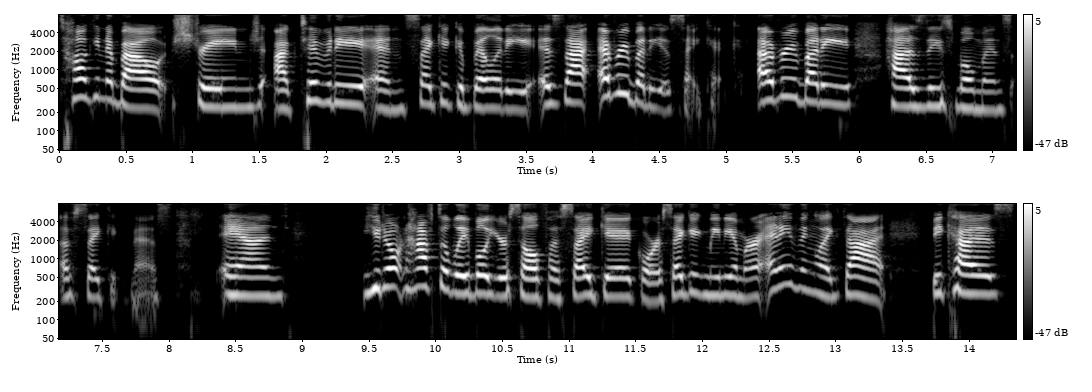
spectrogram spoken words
talking about strange activity and psychic ability is that everybody is psychic. Everybody has these moments of psychicness. And you don't have to label yourself a psychic or a psychic medium or anything like that because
